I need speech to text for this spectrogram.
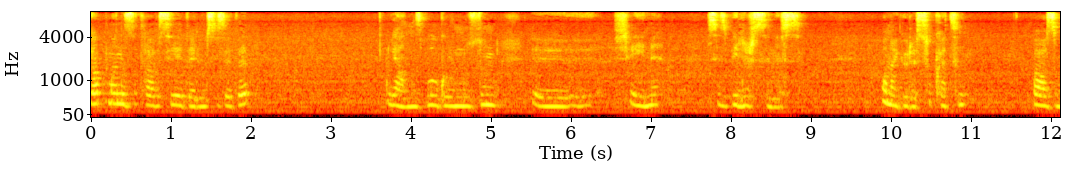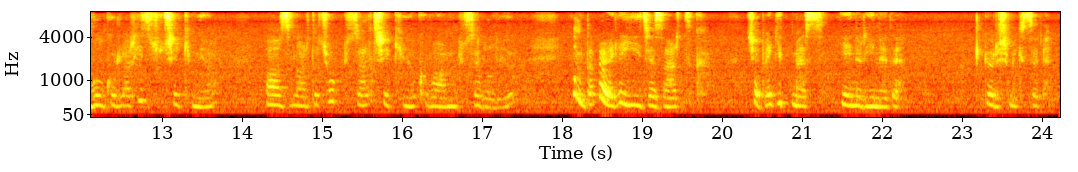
Yapmanızı tavsiye ederim size de. Yalnız bulgurunuzun e, şeyini siz bilirsiniz. Ona göre su katın. Bazı bulgurlar hiç su çekmiyor. Bazıları da çok güzel çekiyor, kıvamı güzel oluyor. Bunu da böyle yiyeceğiz artık. Çöpe gitmez. Yenir yine de. Görüşmek üzere.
